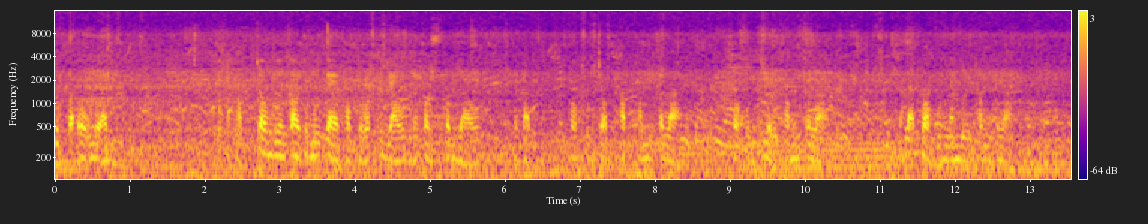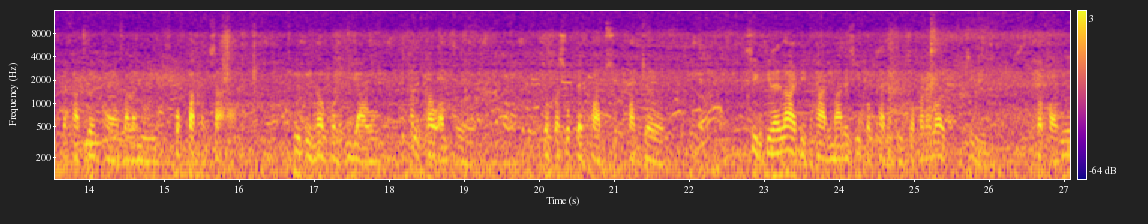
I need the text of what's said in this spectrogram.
ทุกพระองค์ในอดีตนะครับเจ้าเมืองเก่าจเมืองแก่ของจังหวัดพะเยาอยู่นครศรีธรรมยาวนะครับขอบคุณจอมทัพทำตลาดขอบคุณเกี่ยวทำตลาดและกองบุญนำมือทำตลาดนะครับด้วยแผ่บารมีปกปักรักษาคือพี่น้องคนพะเยา ทั้งเก้าอำเภอจงประสบแต่ความสุขความเจริญสิ่งที่ไร้ๆติดผ่านมาในชีวิตของแทนปี2564ก็ขอให้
